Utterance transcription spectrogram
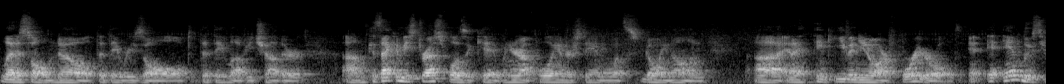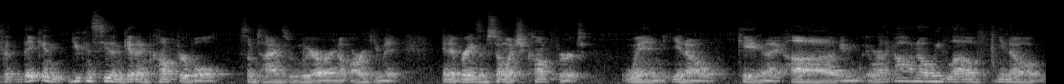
let us all know that they resolved, that they love each other. Because um, that can be stressful as a kid when you're not fully understanding what's going on. Uh, and I think even you know our four-year-old and, and Lucy, they can you can see them get uncomfortable sometimes when we are in an argument, and it brings them so much comfort when you know Katie and I hug and we're like, oh no, we love you know,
